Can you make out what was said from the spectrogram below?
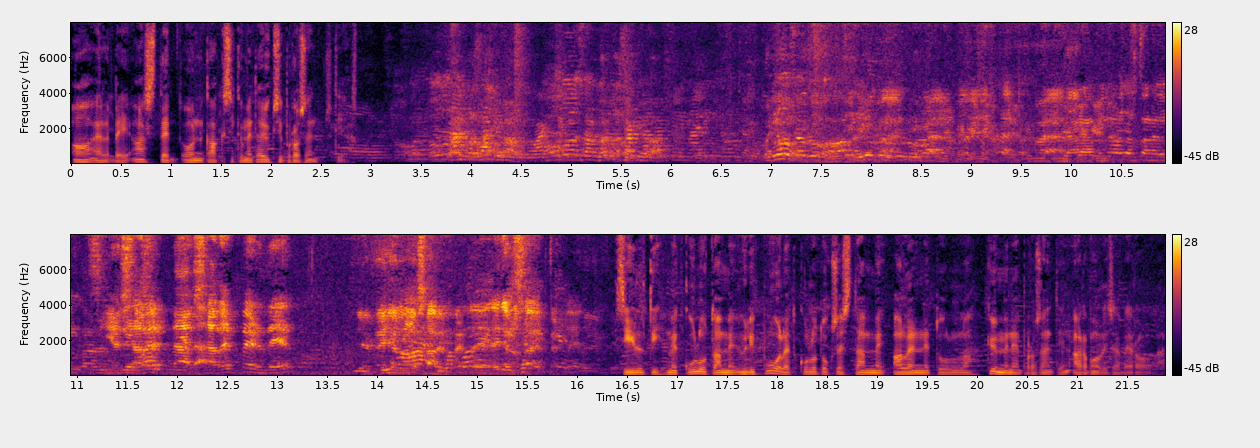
ALB-aste on 21 prosenttia. Silti me kulutamme yli puolet kulutuksestamme alennetulla 10 prosentin arvonlisäverolla.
